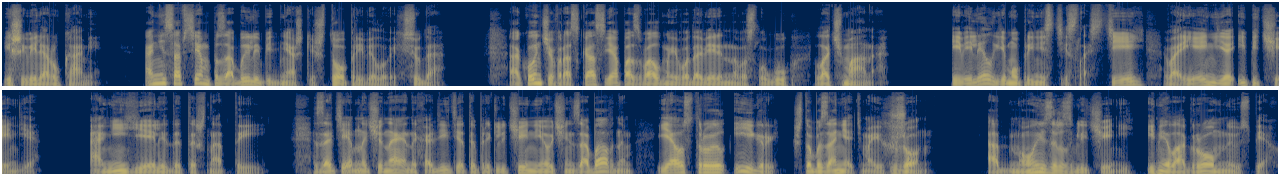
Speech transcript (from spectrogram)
и шевеля руками. Они совсем позабыли, бедняжки, что привело их сюда. Окончив рассказ, я позвал моего доверенного слугу Лачмана и велел ему принести сластей, варенье и печенье. Они ели до тошноты. Затем, начиная находить это приключение очень забавным, я устроил игры, чтобы занять моих жен. Одно из развлечений имело огромный успех.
